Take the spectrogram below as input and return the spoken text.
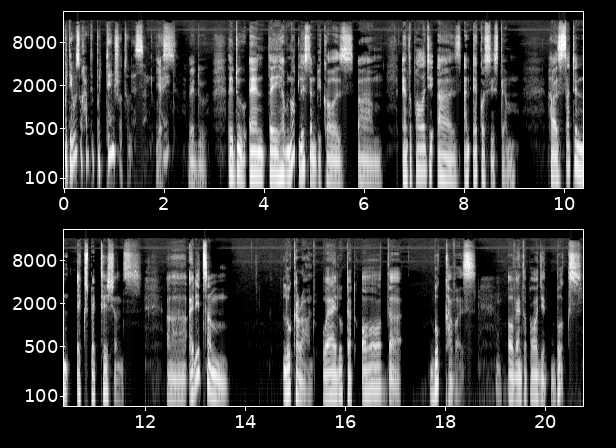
but they also have the potential to listen. Yes. Right? They do. They do. And they have not listened because um, anthropology as an ecosystem has certain expectations. Uh, I did some look around where I looked at all the book covers mm. of anthropology books.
